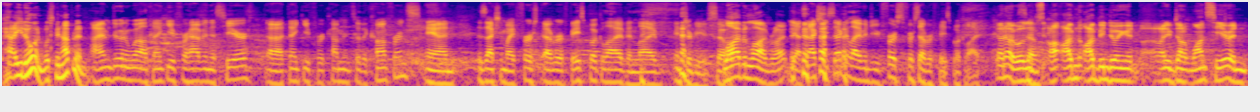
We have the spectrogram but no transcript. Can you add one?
how are you doing? What's been happening? I'm doing well. Thank you for having us here. Uh, thank you for coming to the conference. And this is actually my first ever Facebook Live and live interview. So live and live, right? yes, actually second live interview, first first ever Facebook Live. I know. Well, so. I've, I've been doing it. I've only done it once here, and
